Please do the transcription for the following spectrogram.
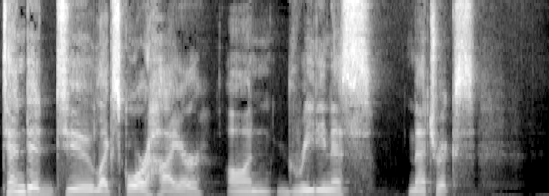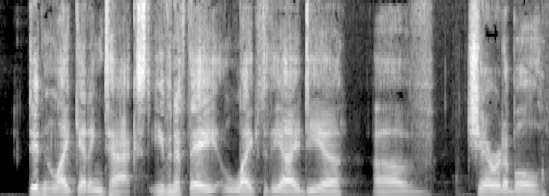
tended to like score higher on greediness metrics didn't like getting taxed, even if they liked the idea of charitable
